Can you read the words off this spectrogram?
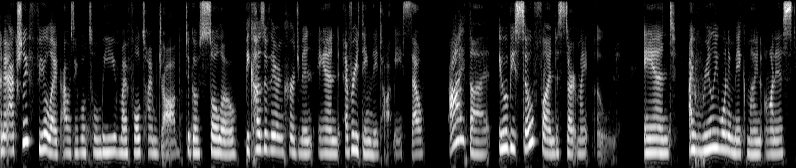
And I actually feel like I was able to leave my full time job to go solo because of their encouragement and everything they taught me. So I thought it would be so fun to start my own. And I really want to make mine honest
